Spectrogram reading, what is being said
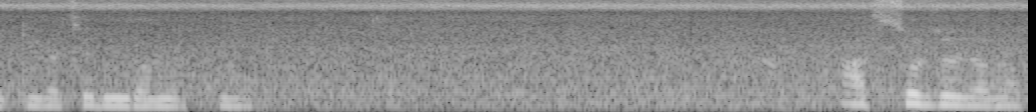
একই গাছে দুই রঙের ফুল। আশ্চর্যজনক।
